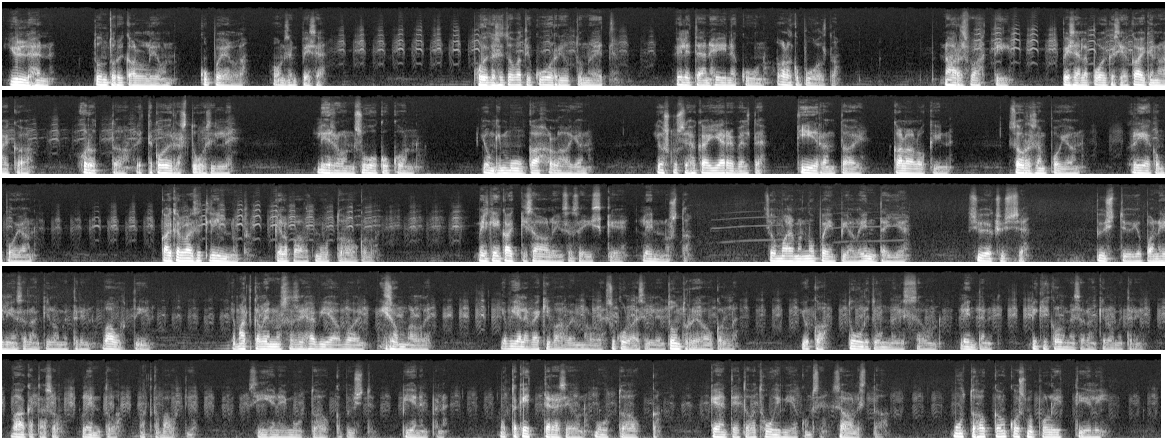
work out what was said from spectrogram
Jylhän tunturikallion kupeella on sen pesä. Poikaset ovat jo kuoriutuneet. Eletään heinäkuun alkupuolta. Naaras vahtii pesällä poikasia kaiken aikaa. Odottaa, että koiras tuo sille liron, suokukon, jonkin muun kahlaajan. Joskus se hakaa järveltä tiiran tai kalalokin, sorsan pojan, riekon pojan. Kaikenlaiset linnut kelpaavat muuttohaukolle. Melkein kaikki saaliinsa se iskee lennosta. Se on maailman nopeimpia lentäjiä. Syöksyssä pystyy jopa 400 kilometrin vauhtiin. Ja matkalennossa se häviää vain isommalle ja vielä väkivahvemmalle sukulaiselleen tunturihaukalle, joka tuulitunnelissa on lentänyt liki 300 kilometrin vaakataso lentoa matkavauhtia. Siihen ei muuttohaukka pysty pienempänä. Mutta ketterä se on muuttohaukka. Käänteet ovat huimia, kun se saalistaa. Muuttohaukka on kosmopoliitti, eli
